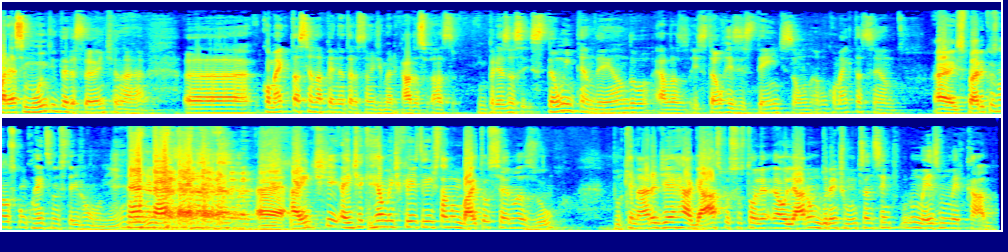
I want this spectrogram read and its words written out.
Parece muito interessante, né? Ah, como é que está sendo a penetração de mercado? As, as empresas estão entendendo? Elas estão resistentes ou não? Como é que está sendo? É, espero que os nossos concorrentes não estejam ouvindo. É, a, gente, a gente realmente acredita que a gente está num baita oceano azul, porque na área de RH as pessoas olharam durante muitos anos sempre no mesmo mercado,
